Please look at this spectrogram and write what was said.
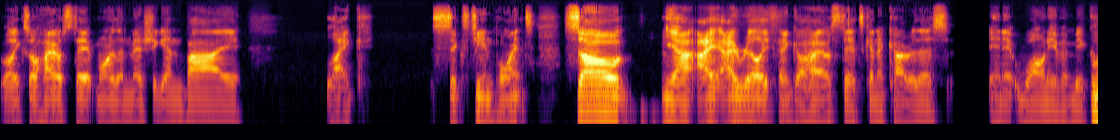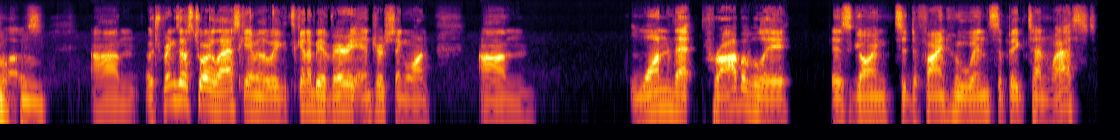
likes Ohio State more than Michigan by like 16 points. So yeah, I I really think Ohio State's gonna cover this, and it won't even be close. Mhm. Um, which brings us to our last game of the week. It's going to be a very interesting one. Um, one that probably is going to define who wins the Big Ten West.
